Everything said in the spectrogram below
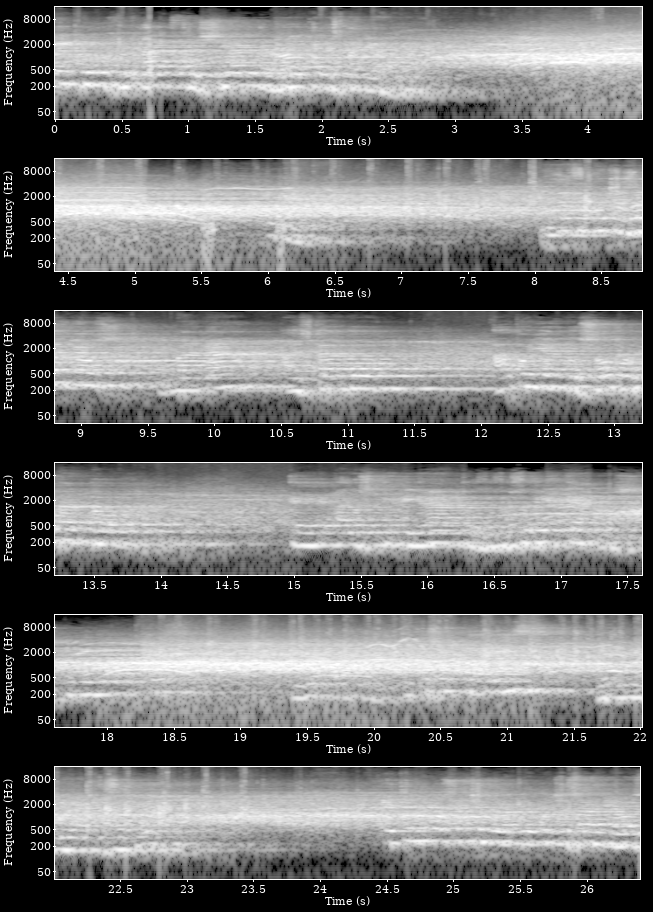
people who likes to share the rock en español. Desde hace muchos años, Maná ha estado apoyando, soportando eh, a los inmigrantes desde hace 20 años. Este es un país de inmigrantes. Esto lo hemos hecho durante muchos años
